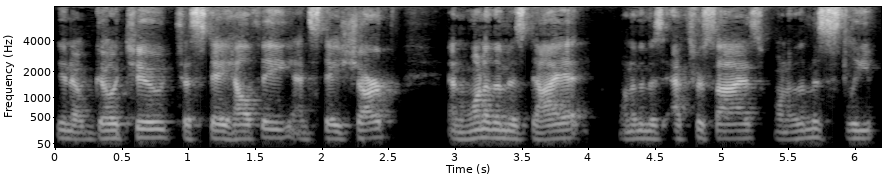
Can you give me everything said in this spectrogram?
you know, go to to stay healthy and stay sharp. And one of them is diet, one of them is exercise, one of them is sleep,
